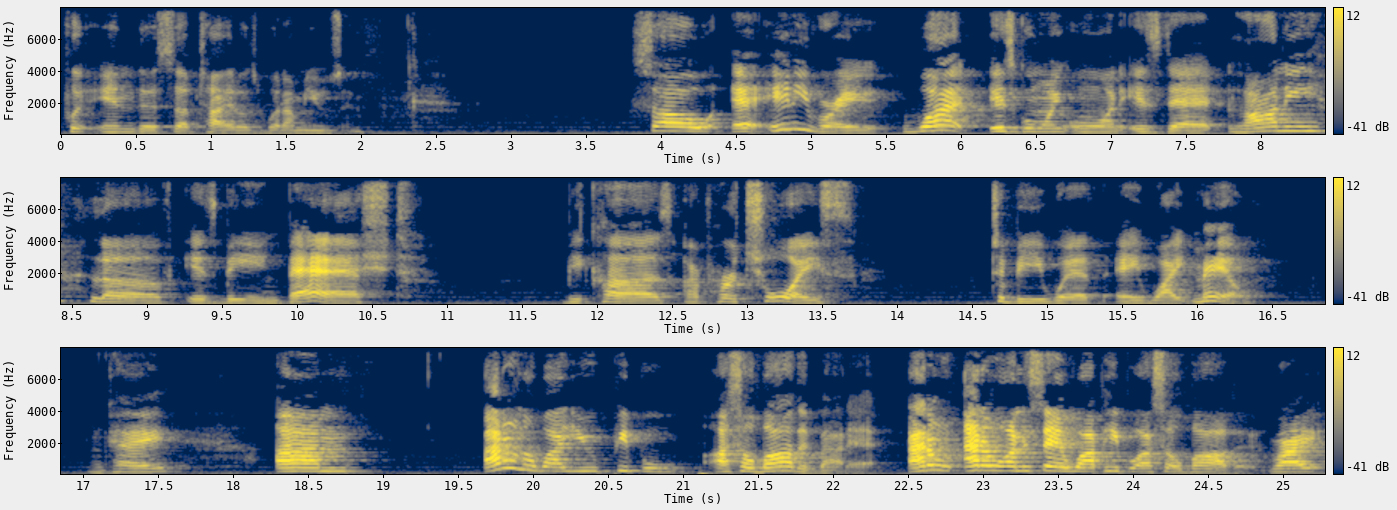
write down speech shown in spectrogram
put in the subtitles what I'm using. So, at any rate, what is going on is that Lonnie Love is being bashed because of her choice to be with a white male. Okay? Um, I don't know why you people are so bothered by that. I don't I don't understand why people are so bothered, right?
